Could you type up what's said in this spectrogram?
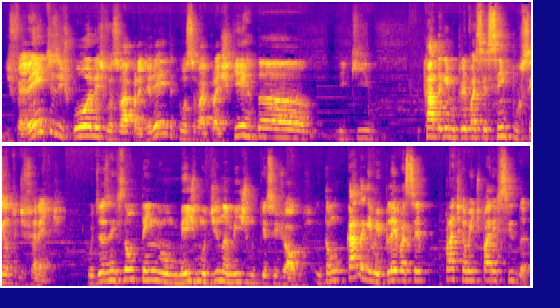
diferentes escolhas, que você vai para a direita, que você vai para a esquerda e que cada gameplay vai ser 100% diferente. O Just não tem o mesmo dinamismo que esses jogos, então cada gameplay vai ser praticamente parecida.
